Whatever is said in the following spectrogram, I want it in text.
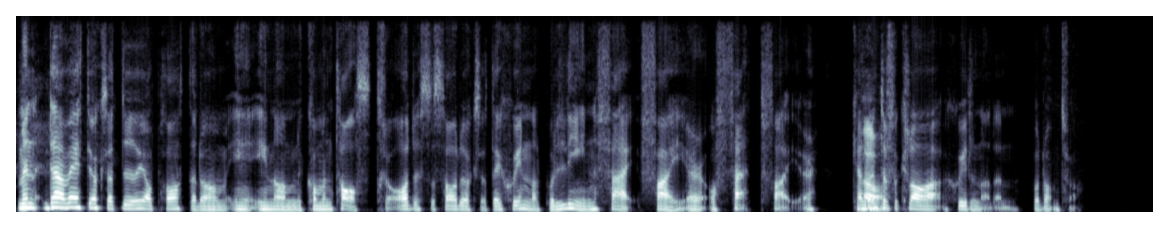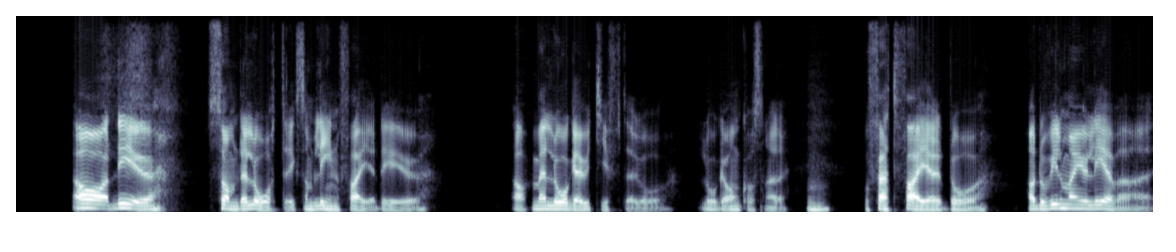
Men där vet jag också att du och jag pratade om i, i någon kommentarstråd, så sa du också att det är skillnad på lean fi- fire och fat fire. Kan du Ja. inte förklara skillnaden på de två? Ja, det är ju som det låter, liksom lean fire, det är ju ja, med låga utgifter och låga omkostnader. Mm. Och fat fire, då, ja, då vill man ju leva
